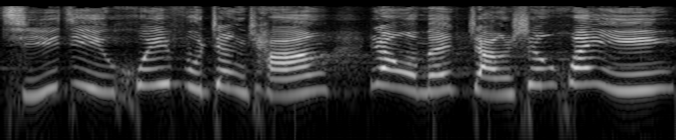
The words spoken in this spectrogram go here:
奇迹恢复正常，让我们掌声欢迎。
